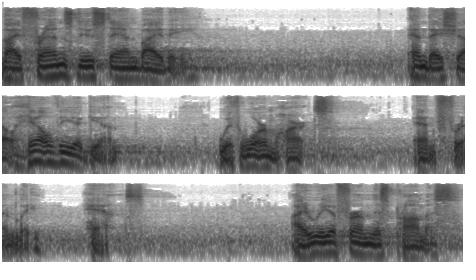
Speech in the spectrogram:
Thy friends do stand by thee, and they shall hail thee again with warm hearts and friendly hands. I reaffirm this promise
